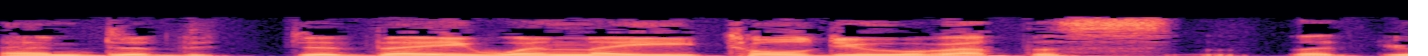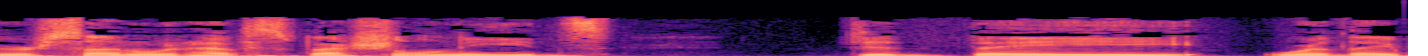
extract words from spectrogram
And did did they when they told you about this that your son would have special needs? Did they were they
